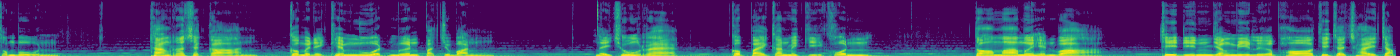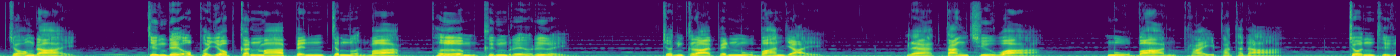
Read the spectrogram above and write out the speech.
สมบูรณ์ ทางราชการก็ไม่ได้เข้มงวดเหมือนปัจจุบัน ในช่วงแรกก็ไปกันไม่กี่คน ต่อมาเมื่อเห็นว่า ที่ดินยังมีเหลือพอที่จะใช้จับจองได้ จึงได้อพยพกันมาเป็นจำนวนมากเพิ่มขึ้นเรื่อยๆ จนกลายเป็นหมู่บ้านใหญ่ และตั้งชื่อว่า หมู่บ้านไพรพัฒนา จนถึง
